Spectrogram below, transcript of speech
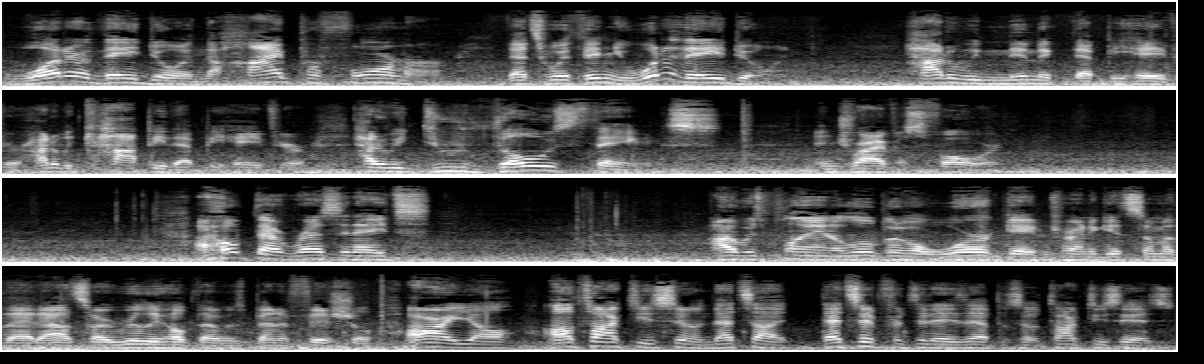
What are they doing? The high performer that's within you, what are they doing? How do we mimic that behavior? How do we copy that behavior? How do we do those things and drive us forward? I hope that resonates. I was playing a little bit of a word game trying to get some of that out, so I really hope that was beneficial. All right, y'all. I'll talk to you soon. That's uh, that's it for today's episode. Talk to you guys.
